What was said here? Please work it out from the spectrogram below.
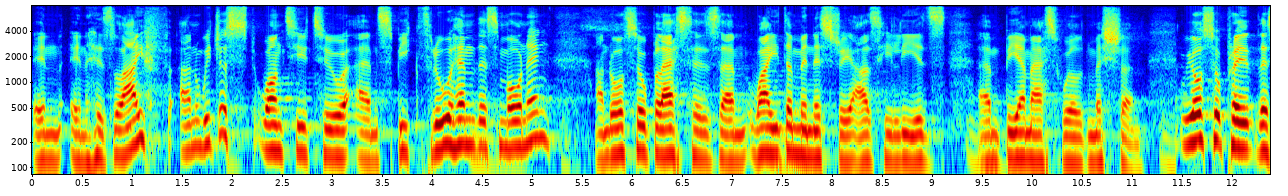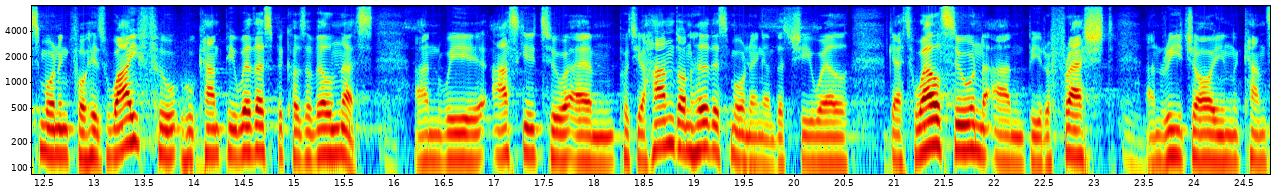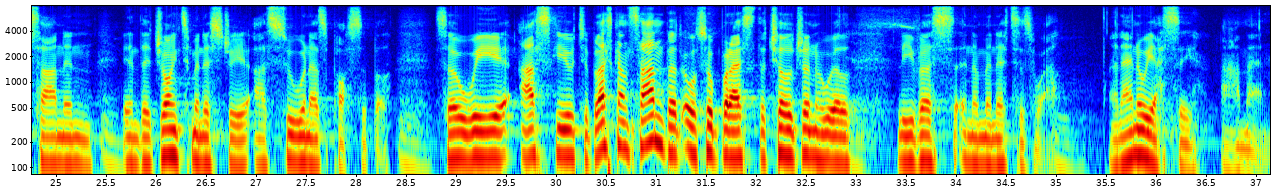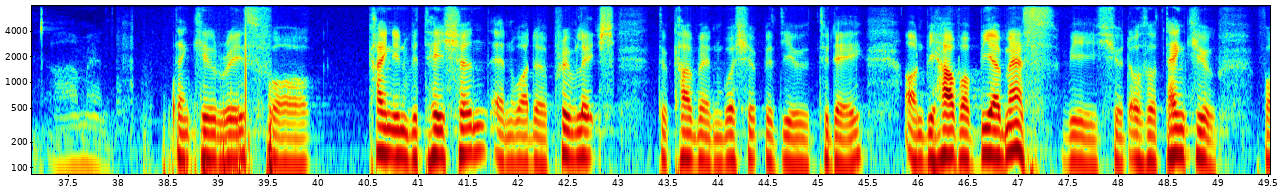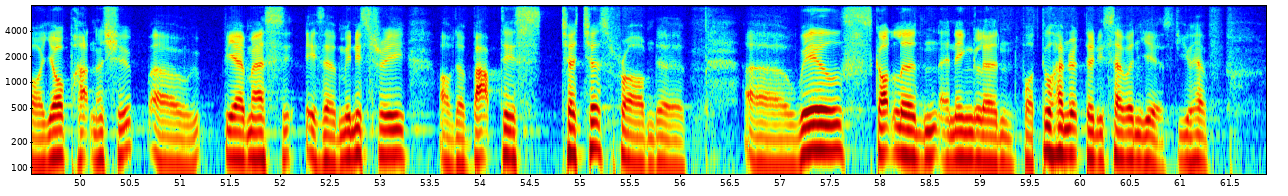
in, in his life. And we just want you to um, speak through him this morning. And also bless his um, wider ministry as he leads um, BMS World Mission. We also pray this morning for his wife, who, who can't be with us because of illness. And we ask you to um, put your hand on her this morning and that she will get well soon and be refreshed and rejoin Kang San in, in the joint ministry as soon as possible. So we ask you to bless Kang San, but also bless the children who will leave us in a minute as well. Yn enw Iesu, amen. Amen. Thank you, Reese, for kind invitation and what a privilege to come and worship with you today. On behalf of BMS, we should also thank you for your partnership. Uh, BMS is a ministry of the Baptist churches from the uh, Wales, Scotland, and England for 237 years. You have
